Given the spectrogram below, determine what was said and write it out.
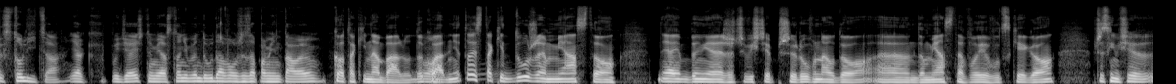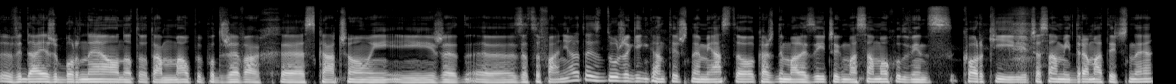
e, stolica? Jak powiedziałeś, to miasto, nie będę udawał, że zapamiętałem. Kota Kinabalu, dokładnie. To jest takie duże miasto. Ja bym je rzeczywiście przyrównał do, e, do miasta wojewódzkiego. Wszystkim się wydaje, że Borneo, no to tam małpy po drzewach e, skaczą i, i że e, zacofani, ale to jest duże, gigantyczne miasto. Każdy Malezyjczyk ma samochód, więc korki czasami dramatyczne.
